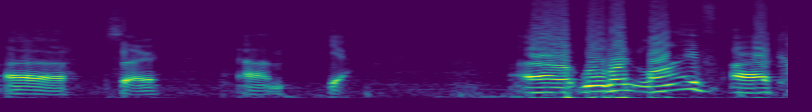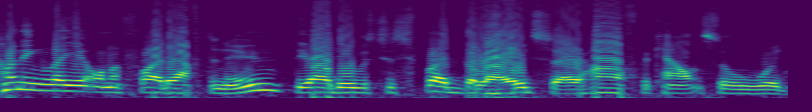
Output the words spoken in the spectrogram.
Uh, so, um, yeah. Uh, we went live uh, cunningly on a Friday afternoon. The idea was to spread the load, so half the council would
